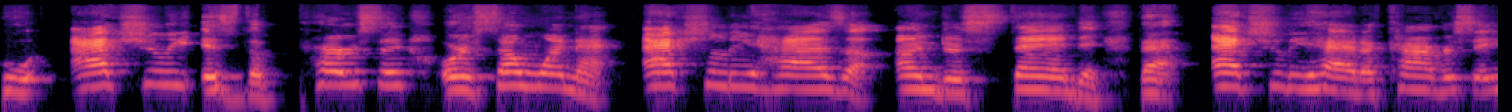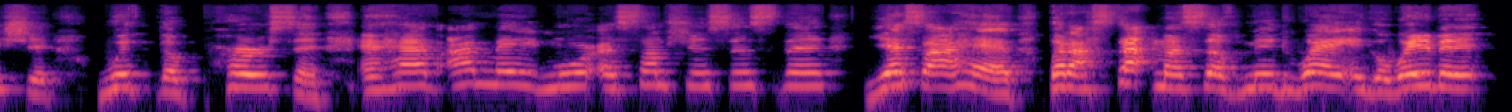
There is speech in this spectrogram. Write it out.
who actually is the person or someone that actually has an understanding that actually had a conversation with the person and have i made more assumptions since then yes i have but i stopped myself midway and go wait a minute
